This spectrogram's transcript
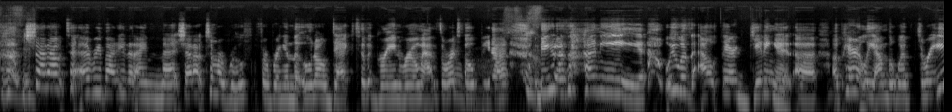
Shout out to everybody that I met. Shout out to Maroof for bringing the Uno deck to the green room at Oh, Zoratopia gosh. because honey we was out there getting it. Uh apparently i'm the web 3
